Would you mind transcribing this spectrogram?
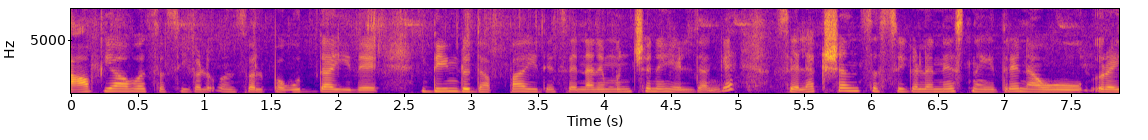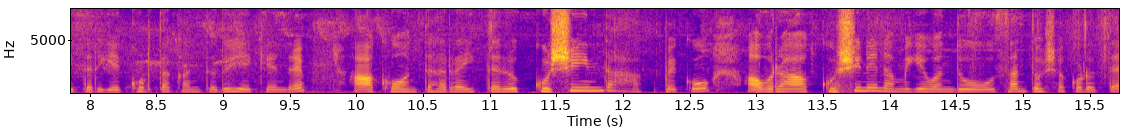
ಯಾವ್ಯಾವ ಸಸಿಗಳು ಒಂದು ಸ್ವಲ್ಪ ಉದ್ದ ಇದೆ, ದಿಂಡು ದಪ್ಪ ಇದೆ ಸರ್ ನನಗೆ ಮುಂಚೆನೇ ಹೇಳ್ದಂಗೆ ಸೆಲೆಕ್ಷನ್ ಸಸಿಗಳನ್ನೇ ಸ್ನೇಹಿತರೆ ನಾವು ರೈತರಿಗೆ ಕೊಡ್ತಕ್ಕಂಥದ್ದು. ಏಕೆಂದರೆ ಹಾಕುವಂತಹ ರೈತರು ಖುಷಿಯಿಂದ ಹಾಕಬೇಕು. ಅವರ ಆ ಖುಷಿನೇ ನಮಗೆ ಒಂದು ಸಂತೋಷ ಕೊಡುತ್ತೆ.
